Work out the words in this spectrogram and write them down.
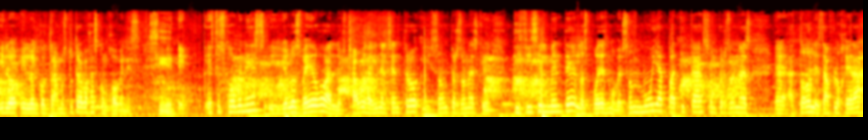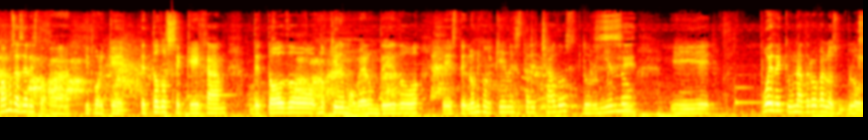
y lo, y lo encontramos, tú trabajas con jóvenes? Sí. Eh, eh, estos jóvenes, y yo los veo a los chavos ahí en el centro, y son personas que difícilmente los puedes mover. Son muy apáticas, son personas, eh, a todos les da flojera. Vamos a hacer esto. Ah, y porque de todos se quejan, de todo, no quieren mover un dedo. Este, lo único que quieren es estar echados, durmiendo. Sí. Y puede que una droga los, los,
